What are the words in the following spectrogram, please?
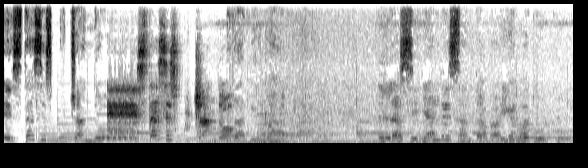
Estás escuchando. Estás escuchando. Radio Mar. La señal de Santa María Huatulco.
